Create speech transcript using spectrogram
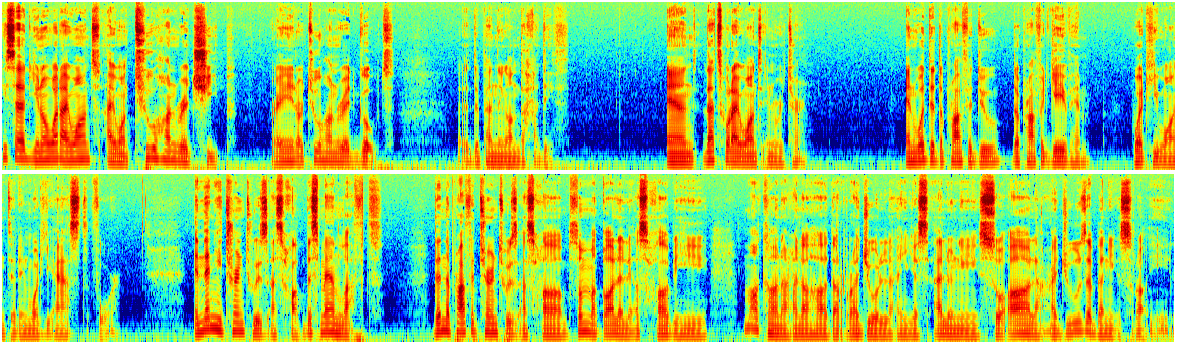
he said, "You know what I want? I want 200 sheep, right, or 200 goats, uh, depending on the hadith. And that's what I want in return." And what did the prophet do? The prophet gave him what he wanted and what he asked for. And then he turned to his ashab. This man left. Then the prophet turned to his ashab. ثم قال لأصحابه ما كان على هذا الرجل أن يسألني سؤال عجوز بني إسرائيل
